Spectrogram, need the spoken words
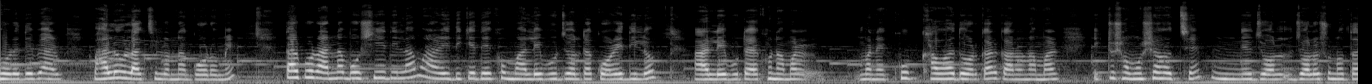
ধরে দেবে আর ভালোও লাগছিল না গরমে। তারপর রান্না বসিয়ে দিলাম আর এদিকে দেখো মা লেবুর জলটা করে দিল। আর লেবুটা এখন আমার মানে খুব খাওয়া দরকার, কারণ আমার একটু সমস্যা হচ্ছে। জল, জলশূন্যতা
